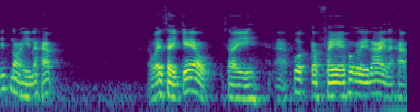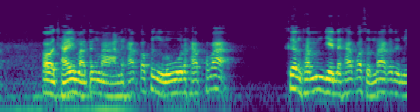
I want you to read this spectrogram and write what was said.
นิดหน่อยนะครับเอาไว้ใส่แก้วใส่พวกกาแฟพวกอะไรได้นะครับ ก็ใช้มาตั้งนานนะครับ ก็เพิ่งรู้นะครับ เพราะว่าเครื่องทำน้ำเย็นนะครับ ก็ส่วนมากก็จะมี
